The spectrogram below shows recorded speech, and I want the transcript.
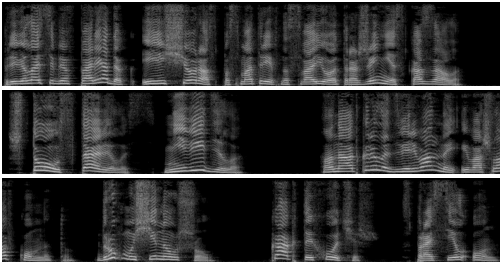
привела себя в порядок и еще раз, посмотрев на свое отражение, сказала «Что уставилась? Не видела?» Она открыла дверь ванной и вошла в комнату. Друг мужчина ушел. «Как ты хочешь?» – спросил он.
